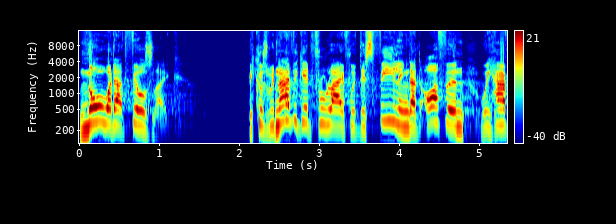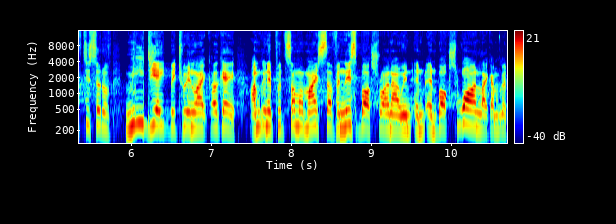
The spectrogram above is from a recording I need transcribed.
know what that feels like. Because we navigate through life with this feeling that often we have to sort of mediate between, like, okay, I'm going to put some of my stuff in this box right now, in, in, in box one, like, I'm going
